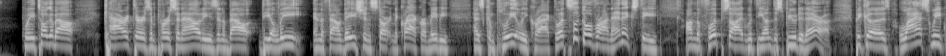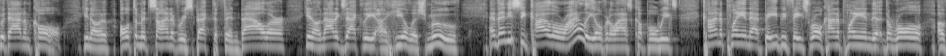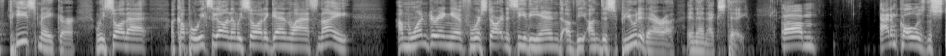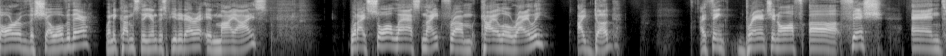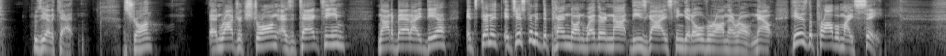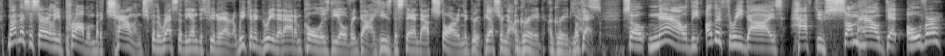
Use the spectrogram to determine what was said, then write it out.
When you talk about characters and personalities and about the elite and the foundation starting to crack or maybe has completely cracked. Let's look over on NXT on the flip side with the Undisputed Era because last week with Adam Cole, you know, ultimate sign of respect to Finn Balor, you know, not exactly a heelish move. And then you see Kyle O'Reilly over the last couple of weeks kind of playing that babyface role, kind of playing the, the role of peacemaker. We saw that a couple weeks ago, and then we saw it again last night. I'm wondering if we're starting to see the end of the undisputed era in NXT. Adam Cole is the star of the show over there when it comes to the Undisputed Era, in my eyes. What I saw last night from Kyle O'Reilly, I dug. I think branching off uh, Fish and who's the other cat? Strong? And Roderick Strong as a tag team, not a bad idea. It's gonna it's just gonna depend on whether or not these guys can get over on their own. Now, here's the problem I see. Not necessarily a problem, but a challenge for the rest of the Undisputed Era. We can agree that Adam Cole is the over guy. He's the standout star in the group. Yes or no? Agreed. Agreed. Yes. Okay. So now the other three guys have to somehow get over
